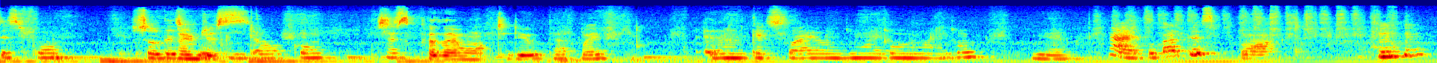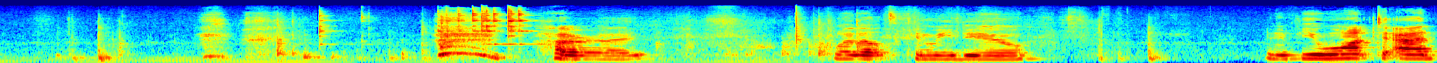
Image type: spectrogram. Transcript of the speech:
This for? So this I'm baby just- don't go. Just because I want to do it that way. And then it gets on, slide on, slide on. Yeah. Ah, I forgot this spot. Alright. What else can we do? And if you want to add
